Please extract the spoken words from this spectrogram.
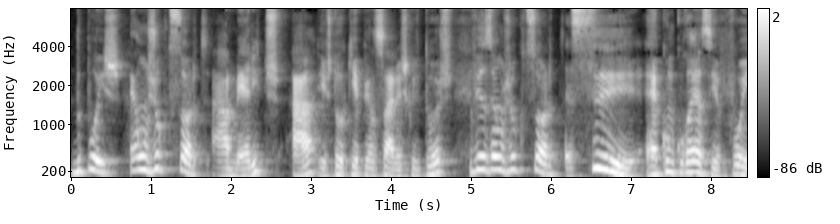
depois. É um jogo de sorte. Há méritos, há, eu estou aqui a pensar em escritores, às vezes é um jogo de sorte. Se a concorrência foi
